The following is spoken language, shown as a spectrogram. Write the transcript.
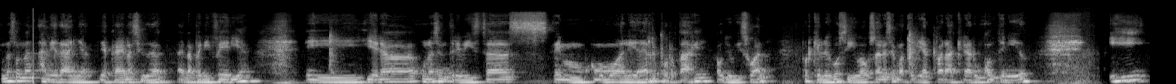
una zona aledaña de acá de la ciudad, en la periferia, y, y era unas entrevistas en, como modalidad de reportaje audiovisual, porque luego se iba a usar ese material para crear un contenido. Y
